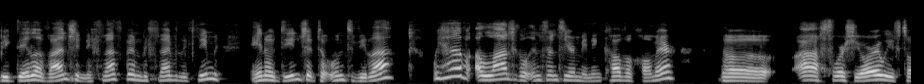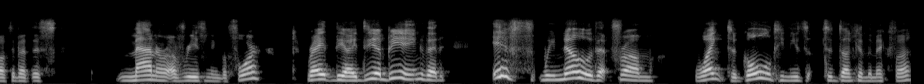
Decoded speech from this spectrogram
bigdei lavan shenichnas ben lifnai v'lifnim eno din she'ta'un tvila. We have a logical inference here, meaning kal v'chomer. The ah, fortiori, we've talked about this manner of reasoning before right? The idea being that if we know that from white to gold he needs to dunk in the mikveh,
